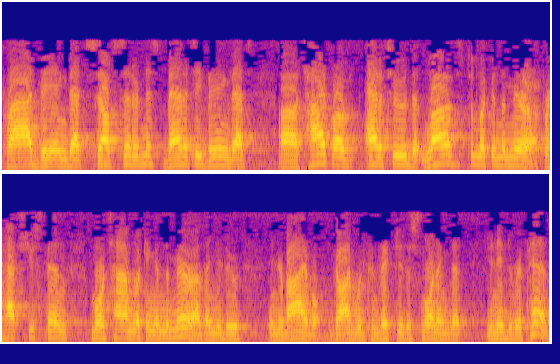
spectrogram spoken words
Pride being that self-centeredness, vanity being that uh, type of attitude that loves to look in the mirror. Perhaps you spend more time looking in the mirror than you do in your Bible. God would convict you this morning that you need to repent.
